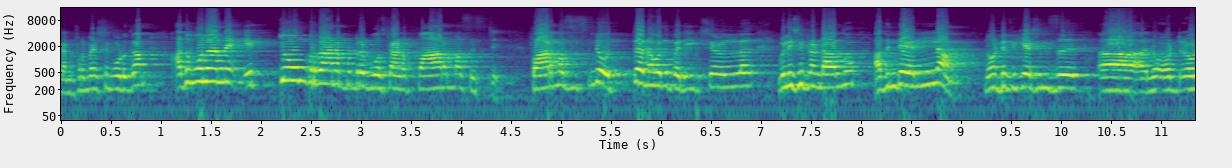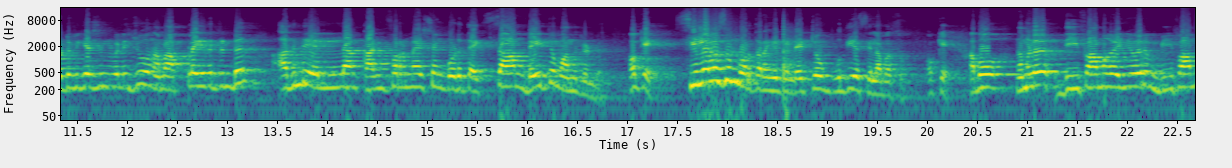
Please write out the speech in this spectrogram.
കൺഫർമേഷൻ കൊടുക്കാം. അതുപോലെ തന്നെ ഏറ്റവും പ്രധാനപ്പെട്ട ഒരു പോസ്റ്റാണ് ഫാർമസിസ്റ്റ് ഫാർമസിസ്റ്റിന്റെ ഒറ്റനവധി പരീക്ഷകളിൽ വിളിച്ചിട്ടുണ്ടായിരുന്നു. അതിന്റെ എല്ലാം നോട്ടിഫിക്കേഷൻസ് നോട്ടിഫിക്കേഷൻ വിളിച്ചു. നമ്മൾ അപ്ലൈ ചെയ്തിട്ടുണ്ട്. അതിന്റെ എല്ലാം കൺഫർമേഷൻ കൊടുത്ത എക്സാം ഡേറ്റും വന്നിട്ടുണ്ട്. ഓക്കെ സിലബസും പുറത്തിറങ്ങിയിട്ടുണ്ട്. ഏറ്റവും പുതിയ സിലബസും ഓക്കെ അപ്പോൾ നമ്മൾ ഡി ഫാം കഴിഞ്ഞവരും ബി ഫാം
